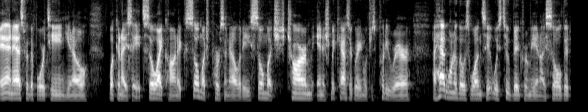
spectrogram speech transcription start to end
And as for the 14, you know, what can I say? It's so iconic, so much personality, so much charm in a Schmidt Cassegrain, which is pretty rare. I had one of those once. It was too big for me and I sold it.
